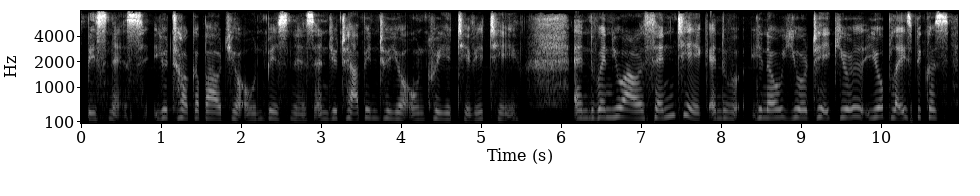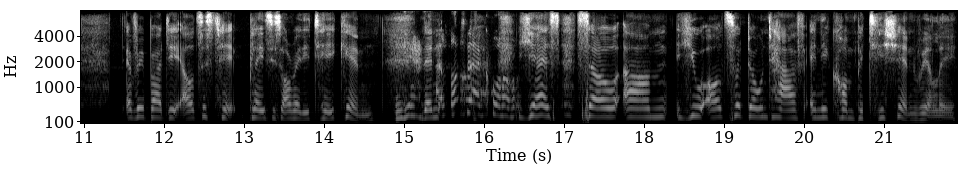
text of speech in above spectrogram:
business. You talk about your own business and you tap into your own creativity. And when you are authentic and you know you take your your place because everybody else's ta- place is already taken. Yes, then, I love that quote. Yes, so um, you also don't have any competition, really.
